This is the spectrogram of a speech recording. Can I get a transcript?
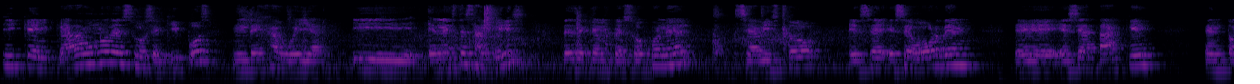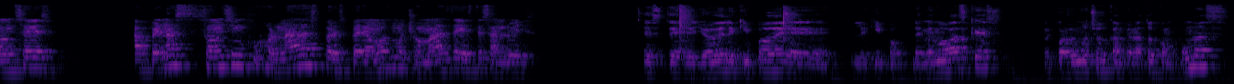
y que en cada uno de sus equipos deja huella. Y en este San Luis, desde que empezó con él, se ha visto ese, ese orden, eh, ese ataque. Entonces, apenas son cinco jornadas, pero esperemos mucho más de este San Luis. Este, yo del equipo de, el equipo de Memo Vázquez, recuerdo mucho su campeonato con Pumas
